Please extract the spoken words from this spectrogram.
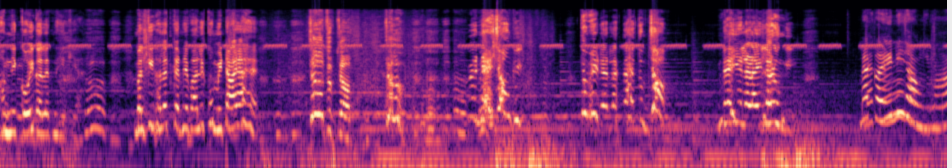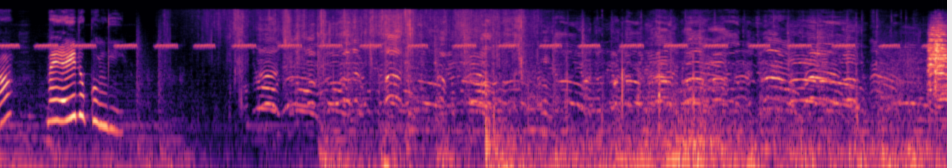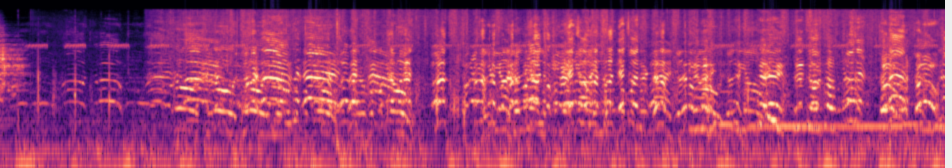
हमने कोई गलत नहीं किया बल्कि गलत करने वाले को मिटाया है। चलो चुपचाप चलो। मैं नहीं जाऊँगी। तुम्हें डर लगता है तुम जाओ। मैं ये लड़ाई लड़ूँगी। मैं कहीं नहीं जाऊँगी माँ मैं यही रुकूँगी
